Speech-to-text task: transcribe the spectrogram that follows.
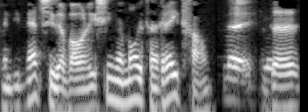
En die mensen die daar wonen, die zien er nooit een reet van. Nee. De,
